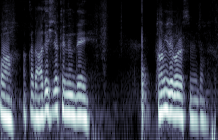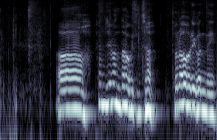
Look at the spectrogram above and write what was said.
와, 아까 낮에 시작했는데 밤이 돼버렸습니다. 아, 편집한다고 진짜 돌아버리겠네.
